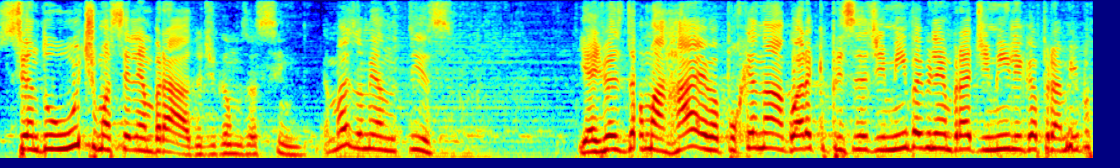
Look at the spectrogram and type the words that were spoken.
sendo o último a ser lembrado, digamos assim. É mais ou menos isso. E às vezes dá uma raiva, porque não, agora que precisa de mim, vai me lembrar de mim, liga para mim.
